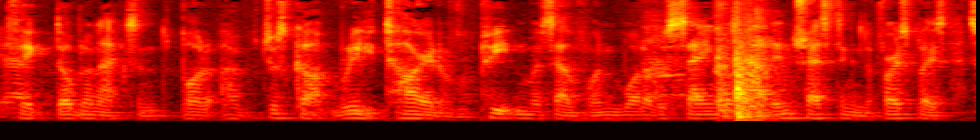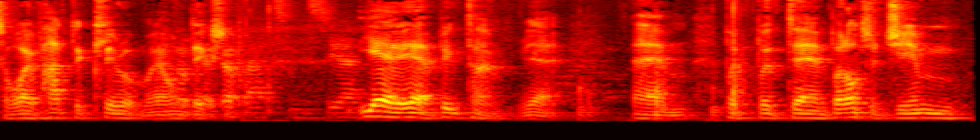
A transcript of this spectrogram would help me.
yeah. thick Dublin accent, but I've just got really tired of repeating myself when what I was saying was not interesting in the first place. So I've had to clear up my own diction. Accents, yeah. yeah, yeah, big time. Yeah, um, but but um, but also Jim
